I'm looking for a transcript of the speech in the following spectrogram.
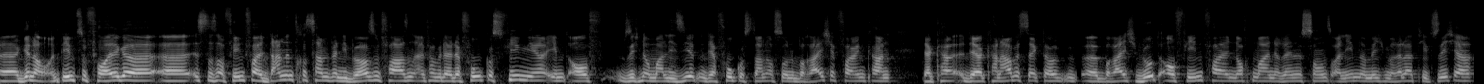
äh, genau, und demzufolge äh, ist das auf jeden Fall dann interessant, wenn die Börsenphasen einfach wieder der Fokus viel mehr eben auf sich normalisiert und der Fokus dann auf so eine Bereiche fallen kann. Der, Ka der Cannabis-Sektor-Bereich äh, wird auf jeden Fall nochmal eine Renaissance erleben, da bin ich mir relativ sicher.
